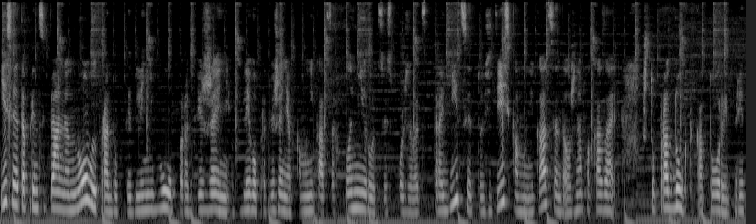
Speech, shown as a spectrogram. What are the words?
Если это принципиально новый продукт и для него продвижение, для его продвижения в коммуникациях планируется использовать традиции, то здесь коммуникация должна показать, что продукт, который пред,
